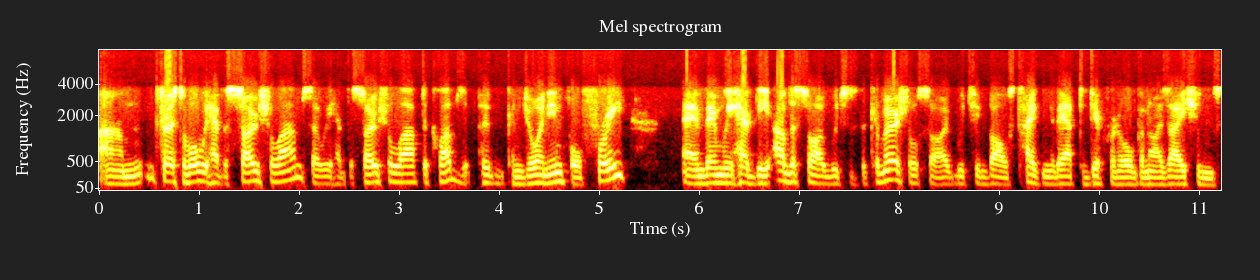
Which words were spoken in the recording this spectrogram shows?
um, first of all, we have a social arm, so we have the social laughter clubs that people can join in for free. And then we have the other side, which is the commercial side, which involves taking it out to different organisations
